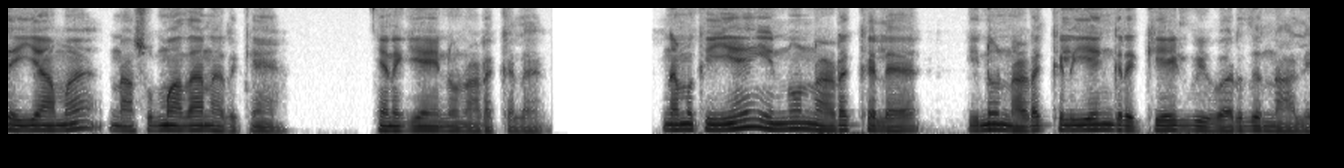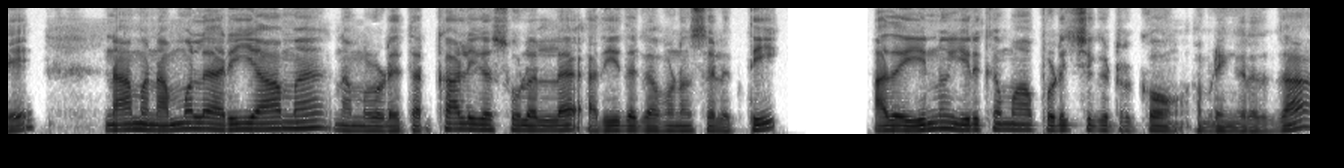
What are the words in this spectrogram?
செய்யாமல் நான் சும்மா தானே இருக்கேன் எனக்கு ஏன் இன்னும் நடக்கலை? நமக்கு ஏன் இன்னும் நடக்கலை? இன்னும் நடக்கலையேங்கிற கேள்வி வருதுனாலே நாம் நம்மளை அறியாமல் நம்மளுடைய தற்காலிக சூழலில் அதீத கவனம் செலுத்தி அதை இன்னும் இறுக்கமாக பிடிச்சிக்கிட்டு இருக்கோம் அப்படிங்கிறது தான்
